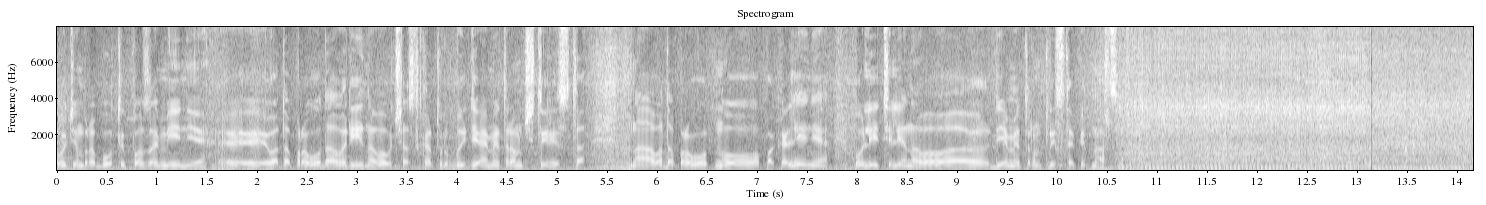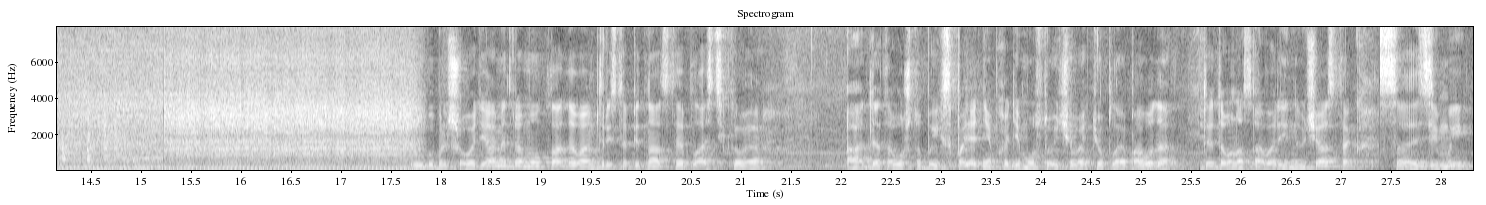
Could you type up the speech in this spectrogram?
проводим работы по замене э, водопровода аварийного участка трубы диаметром 400 на водопровод нового поколения полиэтиленового диаметром 315. Трубы большого диаметра мы укладываем, 315 пластиковые. А для того, чтобы их спаять, необходима устойчивая теплая погода. Это у нас аварийный участок. С зимы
